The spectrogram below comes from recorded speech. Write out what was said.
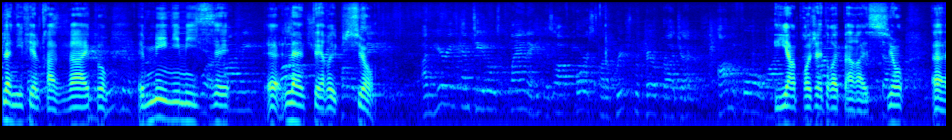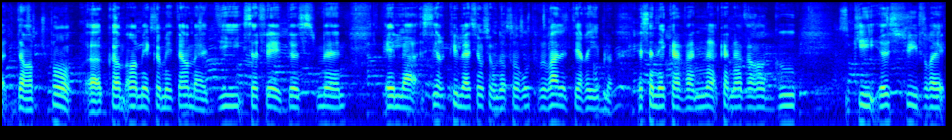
planifier le travail pour minimiser euh, l'interruption. Il y a un projet de réparation euh, d'un pont, euh, comme un mes commettants m'a dit, ça fait deux semaines et la circulation sur notre route rurale est terrible. Et ce n'est qu'un avant-goût qui euh, suivrait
